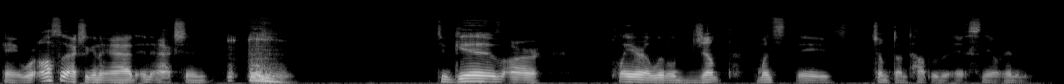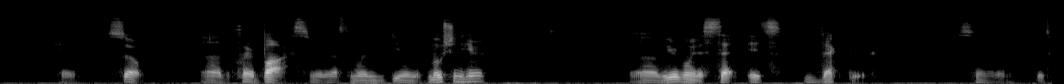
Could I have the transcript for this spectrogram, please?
Okay, we're also actually going to add an action to give our player a little jump once they've jumped on top of the snail enemy. Okay, so uh, the player box, remember that's the one dealing with motion here. Uh, we are going to set its vector. So its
